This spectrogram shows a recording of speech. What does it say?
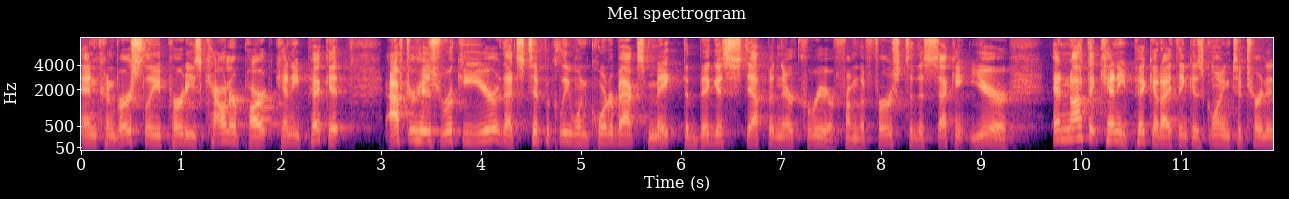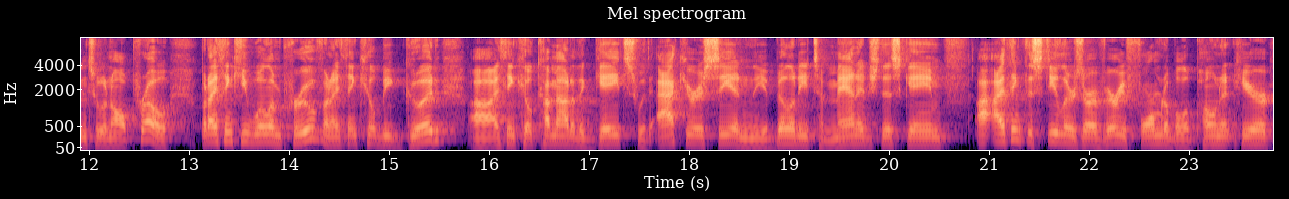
And conversely, Purdy's counterpart, Kenny Pickett, after his rookie year, that's typically when quarterbacks make the biggest step in their career from the first to the second year. And not that Kenny Pickett, I think, is going to turn into an all pro, but I think he will improve and I think he'll be good. Uh, I think he'll come out of the gates with accuracy and the ability to manage this game. I, I think the Steelers are a very formidable opponent here.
